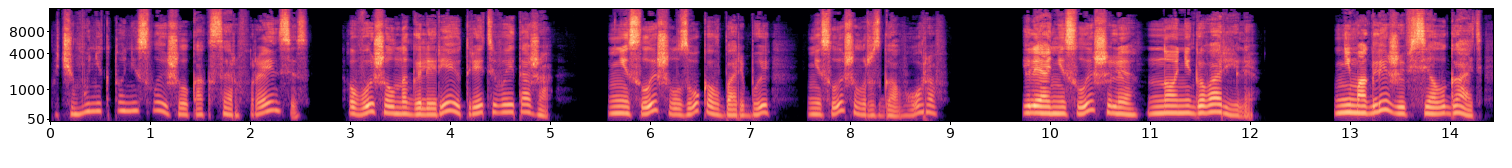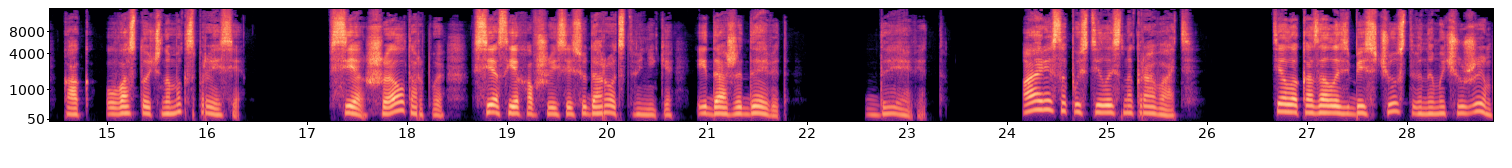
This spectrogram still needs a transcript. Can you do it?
Почему никто не слышал, как сэр Фрэнсис вышел на галерею третьего этажа? Не слышал звуков борьбы, не слышал разговоров. Или они слышали, но не говорили? Не могли же все лгать, как в «Восточном экспрессе». Все Шелтерпы, все съехавшиеся сюда родственники, и даже Дэвид. Дэвид. Айрис опустилась на кровать. Тело казалось бесчувственным и чужим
